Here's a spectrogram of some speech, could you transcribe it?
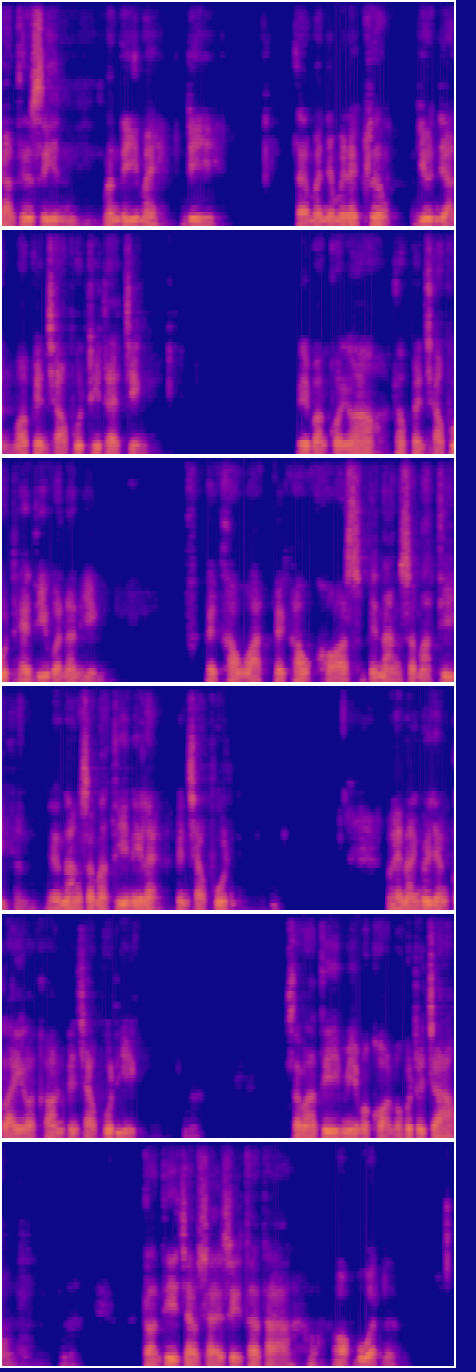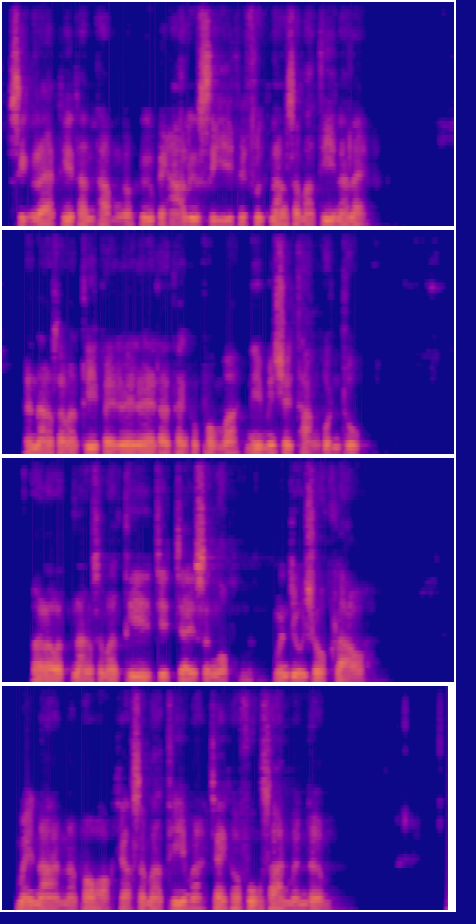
การถือศีลมันดีไหมดี แต่มันยังไม่ได้เครื่องยืนยันว่าเป็นชาวพุทธที่แท้จริง นี่บางคนก็ต้องเป็นชาวพุทธให้ดีกว่านั้นอีก ไปเข้าวัดไปเข้าคอร์สไปนั่งสมาธิกันเนี่ยนั่งสมาธินี่แหละ เป็นชาวพุทธไอ้นั่นก็ยังไกลกว่าการเป็นชาวพุทธอีก สมาธิมีมาก่อนพระพุทธเจ้า ตอนที่เจ้าชายสิทธัตถะออกบวชนะสิ่งแรกที่ท่านทำก็คือไปหาฤาษีไปฝึกนั่งสมาธินั่นแหละแล้วนั่งสมาธิไปเรื่อยๆแล้วท่านก็พบว่านี่ไม่ใช่ทางพ้นทุกข์ พราะเรานั่งสมาธิจิตใจสงบ มันอยู่ชั่วคราว ไม่นานนะพอออกจากสมาธิมาใจก็ฟุ้งซ่านเหมือนเดิม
